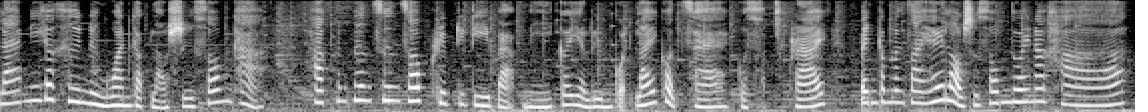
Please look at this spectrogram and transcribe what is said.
และนี่ก็คือ 1 วันกับเหล่าซื้อส้มค่ะ หากเพื่อนๆชื่นชอบคลิปดีๆ แบบนี้ก็อย่าลืมกดไลค์ กดแชร์ กด subscribe เป็นกำลังใจให้เหล่าซื้อส้มด้วยนะคะ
